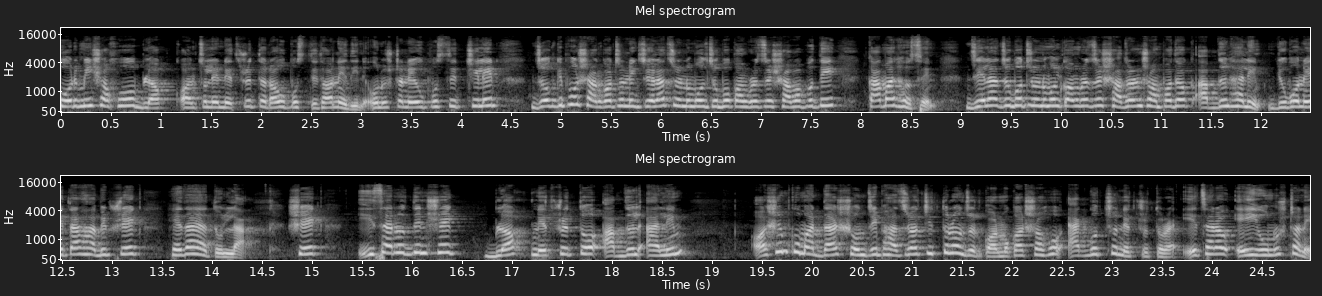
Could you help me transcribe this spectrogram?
কর্মী সহ ব্লক অঞ্চলের নেতৃত্বরা উপস্থিত হন। এদিন অনুষ্ঠানে উপস্থিত ছিলেন জঙ্গিপুর সাংগঠনিক জেলা তৃণমূল যুব কংগ্রেসের সভাপতি কামাল হোসেন, জেলা যুব তৃণমূল কংগ্রেসের সাধারণ সম্পাদক আব্দুল হালিম, যুব নেতা হাবিব শেখ হেদায়াতুল্লাহ, শেখ ইসারুদ্দিন শেখ, ব্লক নেতৃত্ব আব্দুল আলিম অসীম কুমার দাস, সঞ্জীব হাজরা, চিত্তরঞ্জন কর্মকার সহ একগুচ্ছ নেতৃত্বরা। এছাড়াও এই অনুষ্ঠানে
